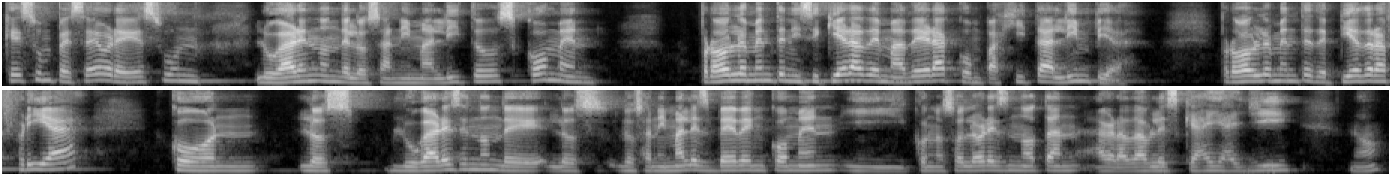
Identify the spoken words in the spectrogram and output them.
¿Qué es un pesebre? Es un lugar en donde los animalitos comen probablemente ni siquiera de madera con pajita limpia, probablemente de piedra fría con los lugares en donde los, los, animales beben, comen y con los olores no tan agradables que hay allí, ¿no?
